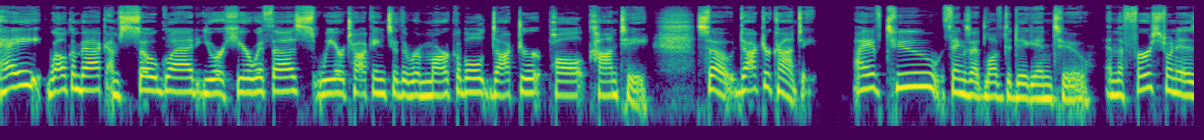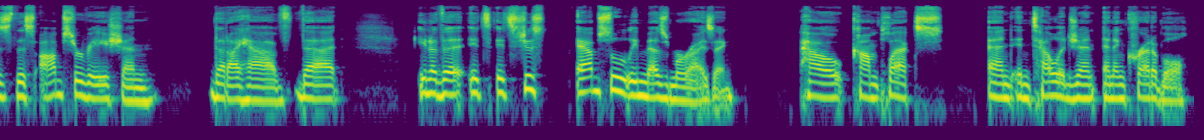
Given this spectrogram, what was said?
Hey, welcome back. I'm so glad you're here with us. We are talking to the remarkable Dr. Paul Conti. So, Dr. Conti, I have two things I'd love to dig into. And the first one is this observation that I have that, you know, the it's it's just absolutely mesmerizing how complex and intelligent and incredible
